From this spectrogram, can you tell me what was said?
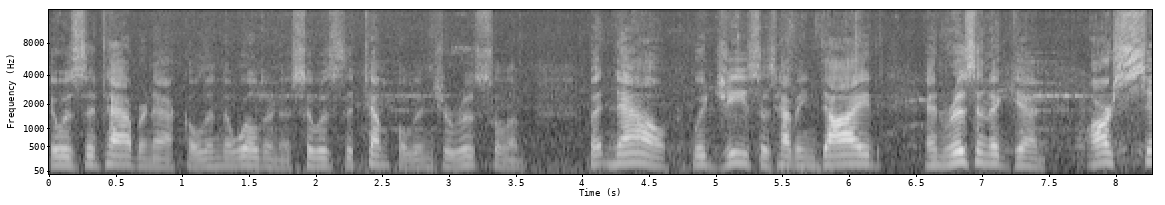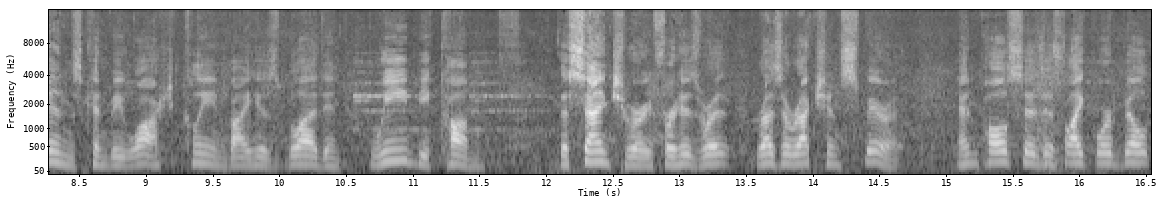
It was the tabernacle in the wilderness, it was the temple in Jerusalem. But now, with Jesus having died and risen again, our sins can be washed clean by his blood, and we become the sanctuary for his re- resurrection spirit. And Paul says it's like we're built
